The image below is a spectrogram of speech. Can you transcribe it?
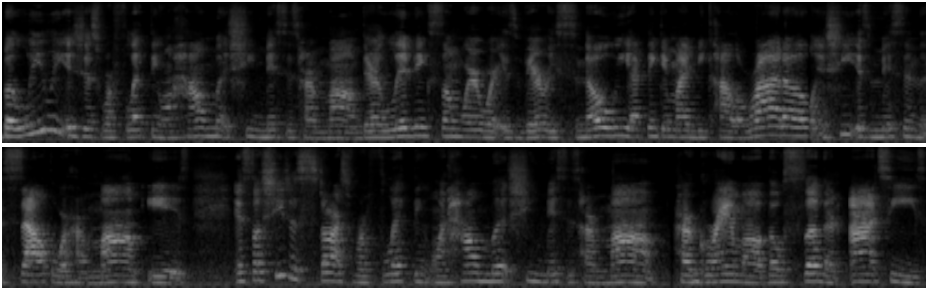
but Lily is just reflecting on how much she misses her mom. They're living somewhere where it's very snowy. I think it might be Colorado. And she is missing the South where her mom is. And so she just starts reflecting on how much she misses her mom, her grandma, those southern aunties,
